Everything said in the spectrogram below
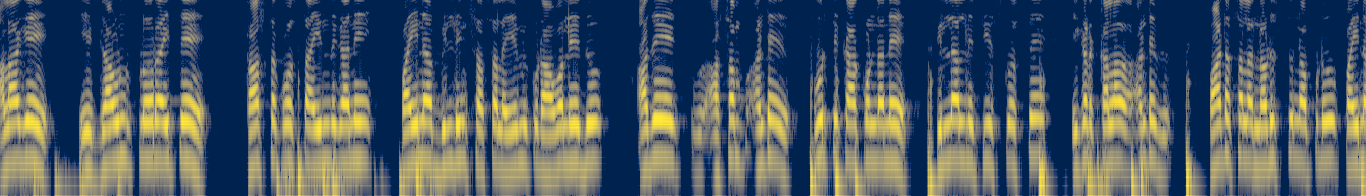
అలాగే ఈ గ్రౌండ్ ఫ్లోర్ అయితే కాస్త కోస్త అయింది కానీ పైన బిల్డింగ్స్ అసలు ఏమి కూడా అవ్వలేదు. అదే అసం అంటే పూర్తి కాకుండానే పిల్లల్ని తీసుకొస్తే ఇక్కడ కళ అంటే పాఠశాల నడుస్తున్నప్పుడు పైన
